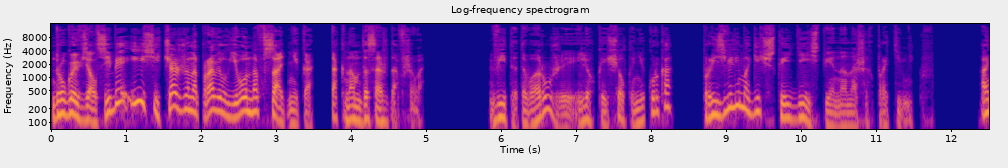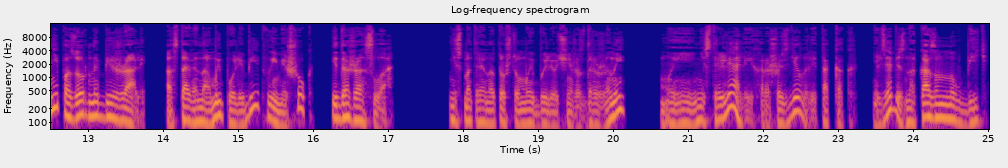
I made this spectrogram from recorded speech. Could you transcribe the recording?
другой взял себе и сейчас же направил его на всадника, так нам досаждавшего. Вид этого оружия и легкое щелканье курка произвели магическое действие на наших противников. Они позорно бежали, оставя нам и поле битвы, и мешок, и даже осла. Несмотря на то, что мы были очень раздражены, мы не стреляли и хорошо сделали, так как нельзя безнаказанно убить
